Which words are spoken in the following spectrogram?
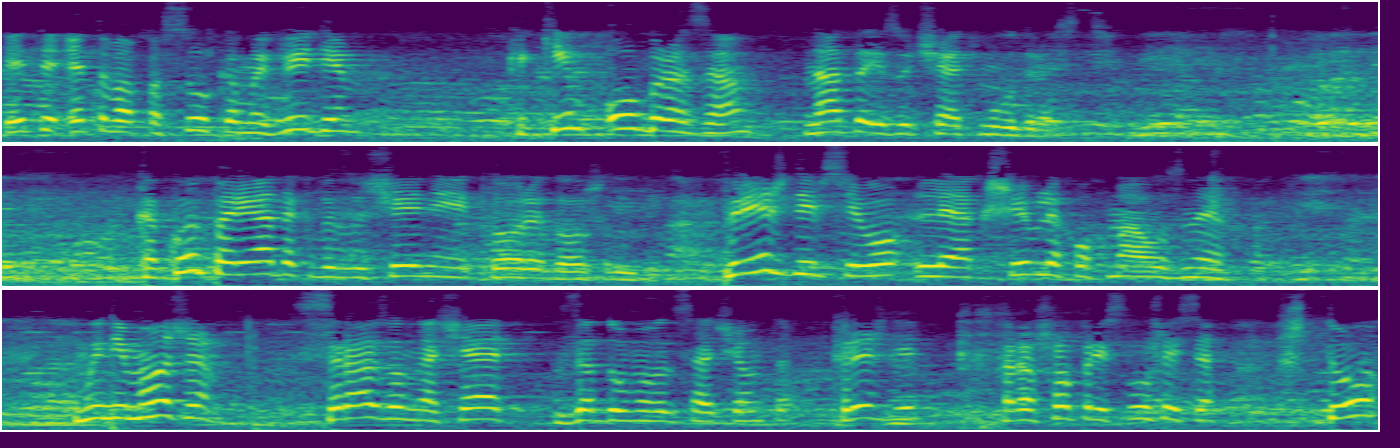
этого посука, мы видим каким образом надо изучать мудрость. Какой порядок в изучении Торы должен быть? Прежде всего, лякшивля хухма узнеха. Мы не можем сразу начать задумываться о чем-то. Прежде хорошо прислушайся, что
